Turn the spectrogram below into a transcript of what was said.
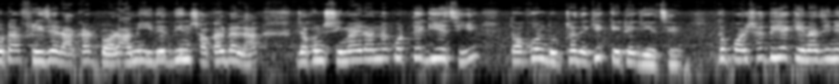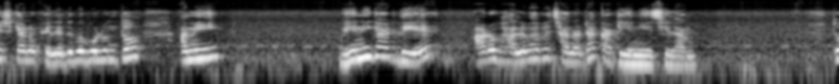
ওটা ফ্রিজে রাখার পর আমি ঈদের দিন সকালবেলা যখন সিমাই রান্না করতে গিয়েছি, তখন দুধটা দেখি কেটে গিয়েছে। তো পয়সা দিয়ে কেনা জিনিস কেন ফেলে দেবে বলুন তো? আমি ভিনিগার দিয়ে আরও ভালোভাবে ছানাটা কাটিয়ে নিয়েছিলাম। তো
